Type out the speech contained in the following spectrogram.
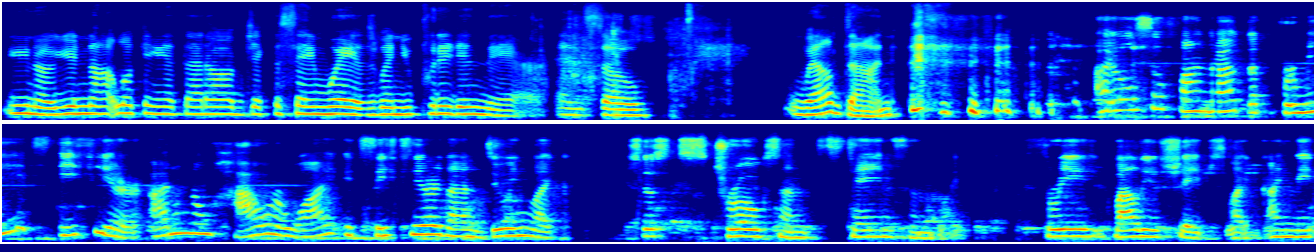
you know, you're not looking at that object the same way as when you put it in there. And so, well done. I also found out that for me, it's easier. I don't know how or why. It's easier than doing like just strokes and stains and like three value shapes. Like I need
